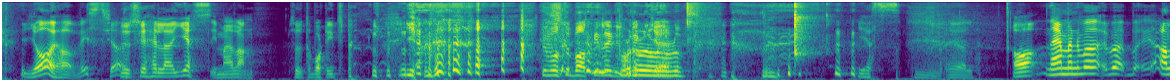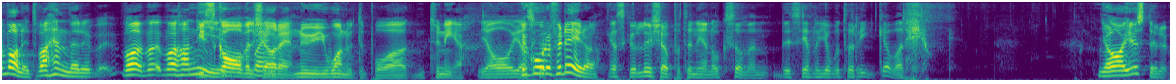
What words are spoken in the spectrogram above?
Ja, ja visst kör. Du ska hälla gäss emellan. Så du tar bort ytspänningen. du måste bara tillräckligt mycket. Yes. Mm, öl. Ja, nej men vad, vad, allvarligt, vad händer? Vad, vad, vad har ni? Vi ska väl vad- köra Nu är Johan ute på turné. Ja, och jag Hur går det för dig då? Jag skulle ju köra på turnén också men det är så jävla jobbigt att rigga varje gång. Ja, just det du.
